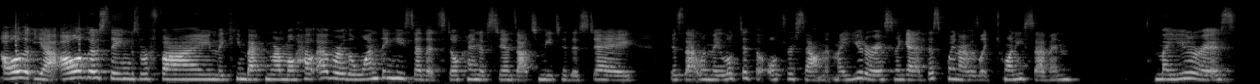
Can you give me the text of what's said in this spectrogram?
all of, yeah, all of those things were fine. They came back normal. However, the one thing he said that still kind of stands out to me to this day is that when they looked at the ultrasound that my uterus and again at this point i was like 27 my uterus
